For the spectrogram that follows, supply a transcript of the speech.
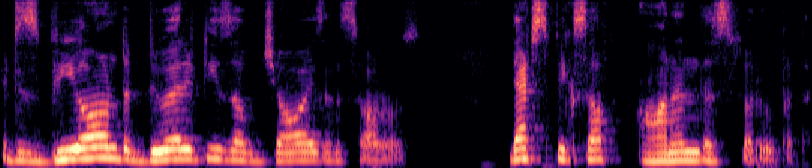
It is beyond the dualities of joys and sorrows. That speaks of Ananda Swarupata.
